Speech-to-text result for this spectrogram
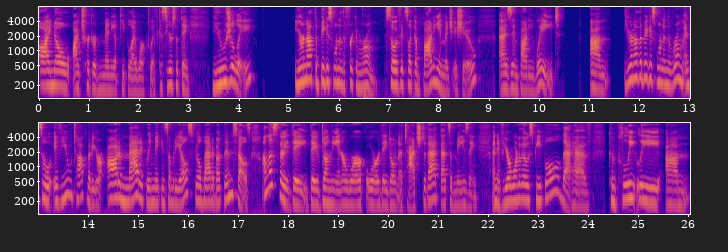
i know i triggered many of people i worked with because here's the thing. Usually you're not the biggest one in the freaking room. So if it's like a body image issue, as in body weight, um, you're not the biggest one in the room. And so if you talk about it, you're automatically making somebody else feel bad about themselves. Unless they they they've done the inner work or they don't attach to that, that's amazing. And if you're one of those people that have completely um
